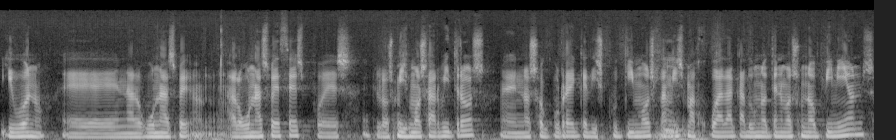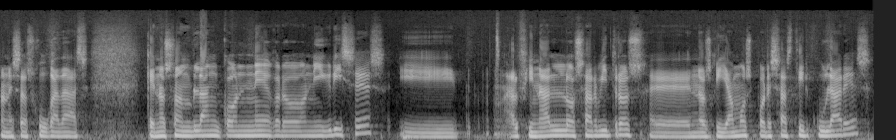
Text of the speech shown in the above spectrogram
y bueno, eh, en algunas, algunas veces pues los mismos árbitros eh, nos ocurre que discutimos la misma jugada, cada uno tenemos una opinión, son esas jugadas que no son blanco, negro ni grises y al final los árbitros eh, nos guiamos por esas circulares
